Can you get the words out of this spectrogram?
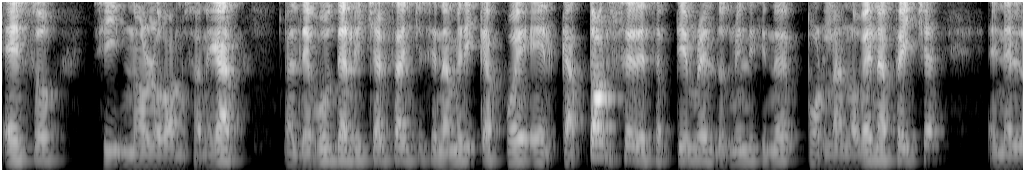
Eso sí, no lo vamos a negar. El debut de Richard Sánchez en América fue el 14 de septiembre del 2019 por la novena fecha en el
